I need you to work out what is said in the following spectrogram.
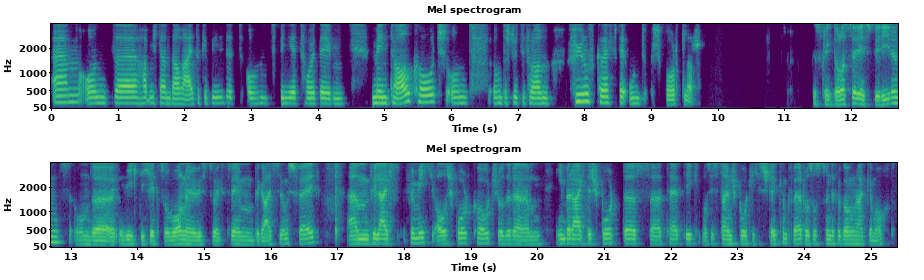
ähm, und äh, habe mich dann da weitergebildet und bin jetzt heute eben Mentalcoach und unterstütze vor allem Führungskräfte und Sportler. Das klingt alles sehr inspirierend und äh, wie ich dich jetzt so wahrnehme, bist du extrem begeisterungsfähig. Ähm, vielleicht für mich als Sportcoach oder ähm, im Bereich des Sportes äh, tätig, was ist dein sportliches Steckenpferd? Was hast du in der Vergangenheit gemacht?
